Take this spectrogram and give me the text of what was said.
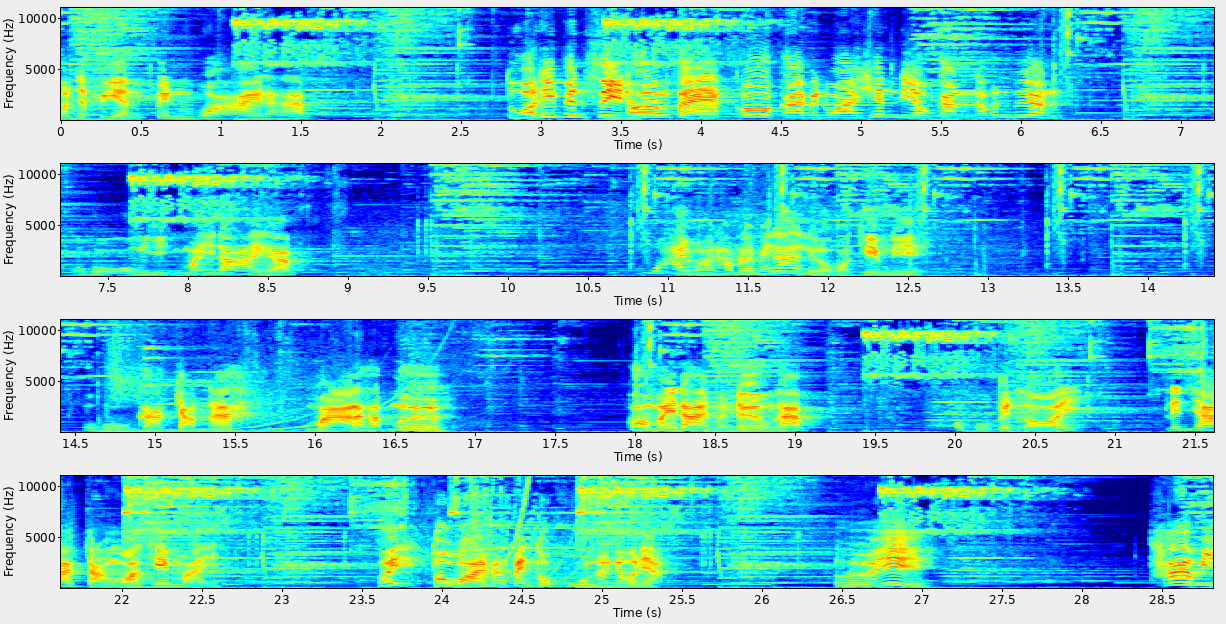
มันจะเปลี่ยนเป็น Y นะครับ ตัวที่เป็นสีทองแตกก็กลายเป็น Y เช่นเดียวกันนะเพื่อนๆโอ้โหองหญิงไม่ได้ครับ Y มาทำอะไรไม่ได้เลยเหรอวะเกมนี้โอ้โหกากจัดนะ มาแล้วครับมือ ก็ไม่ได้เหมือนเดิมครับ โอ้โหเบ็ดร้อย เล่นยากจังวะเกมใหม่ ฮ้ย ตัว Y แม่งเป็นตัวคูณด้วยนี่หว่าเนี่ย เฮ้ย ถ้ามี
